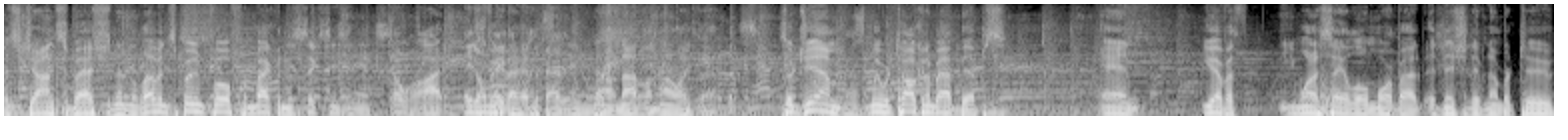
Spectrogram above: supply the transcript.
It's John Sebastian and the Lovin' Spoonful from back in the 60s, and it's so hot. They don't make I had like to- that anymore. No, not, not like that. So, Jim, we were talking about BIPPS, and you have a you want to say a little more about initiative number two,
